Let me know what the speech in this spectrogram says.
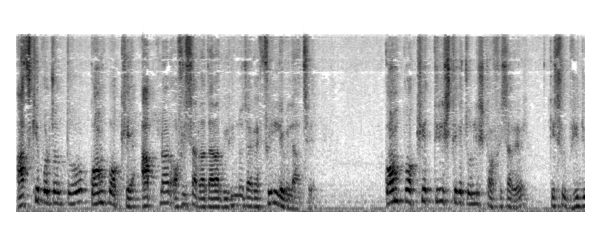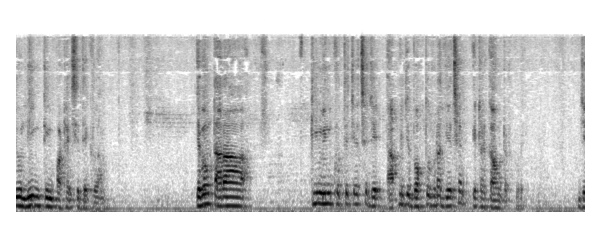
আজকে পর্যন্ত কমপক্ষে আপনার অফিসাররা যারা বিভিন্ন জায়গায় ফিল্ড লেভেলে আছে, কমপক্ষে তিরিশ থেকে চল্লিশটা অফিসারের কিছু ভিডিও লিঙ্ক টিঙ্ক পাঠাইছে দেখলাম। এবং তারা কি মিন করতে চেয়েছে যে আপনি যে বক্তব্যটা দিয়েছেন, এটার কাউন্টার করে। যে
